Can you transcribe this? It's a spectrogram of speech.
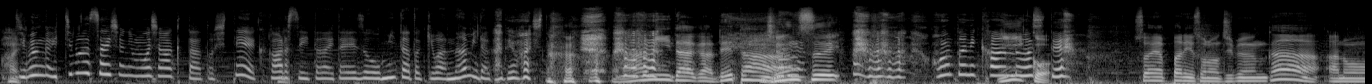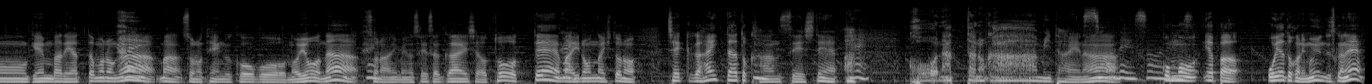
はい。自分が一番最初にモーションアクターとして関わらせていただいた映像を見た時は涙が出ました。涙が出た。純粋。本当に感動いい子。してそれはやっぱりその自分が、あのー現場でやったものが、はまあ、その天狗工房のような、い。そのアニメの制作会社を通って、まあ、はいいろんな人のチェックが入った後完成して、あはいこうなったのかみたいな。ですそうです。こうもうやっぱ親とかにも言うんですかね。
